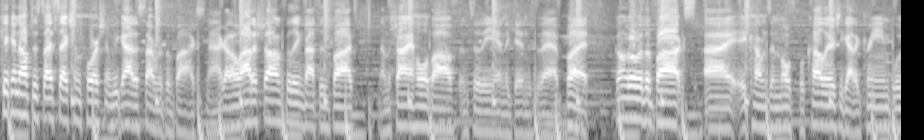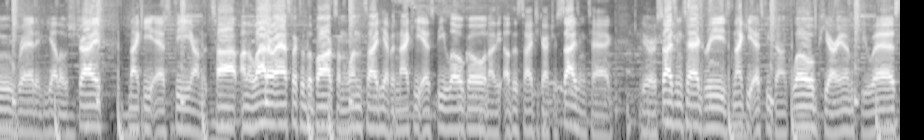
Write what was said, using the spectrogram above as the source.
Kicking off this dissection portion, we gotta start with the box. Now I got a lot of strong feeling about this box, and I'm gonna try and hold off until the end to get into that. But gonna go over the box. Uh, it comes in multiple colors. You got a green, blue, red, and yellow stripe. Nike SB on the top. On the lateral aspect of the box, on one side you have a Nike SB logo, and on the other side you got your sizing tag. Your sizing tag reads Nike SB Dunk Low, PRM, QS.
